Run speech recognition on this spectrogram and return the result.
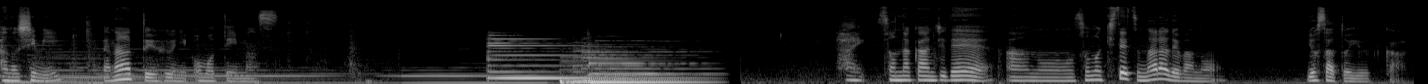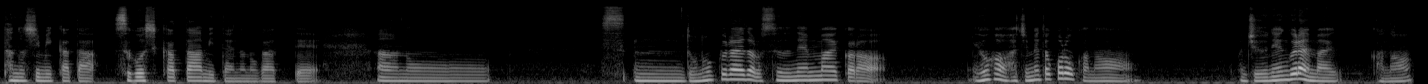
楽しみだなというふうに思っています。はいそんな感じであのその季節ならではの良さというか楽しみ方過ごし方みたいなのがあってあのうんどのくらいだろう数年前からヨガを始めた頃かな。10年ぐらい前かな。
